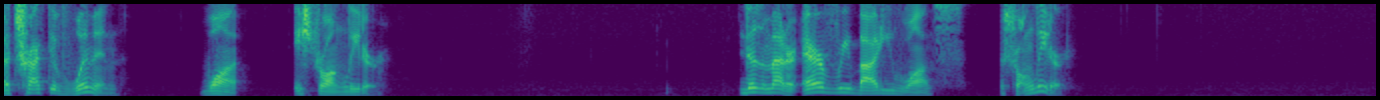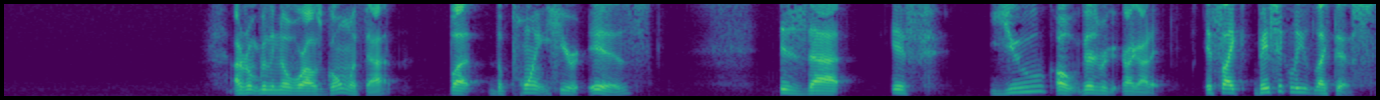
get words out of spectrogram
attractive women want a strong leader. It doesn't matter. Everybody wants a strong leader. I don't really know where I was going with that, but the point here is is that if you oh there's I got it. It's like basically like this.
